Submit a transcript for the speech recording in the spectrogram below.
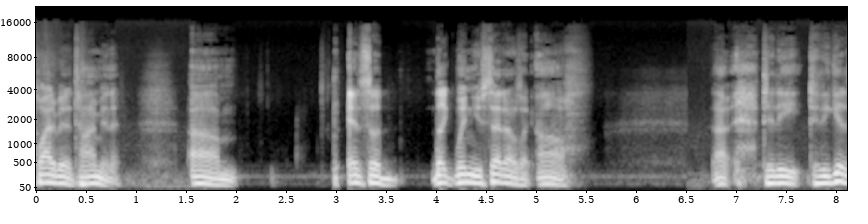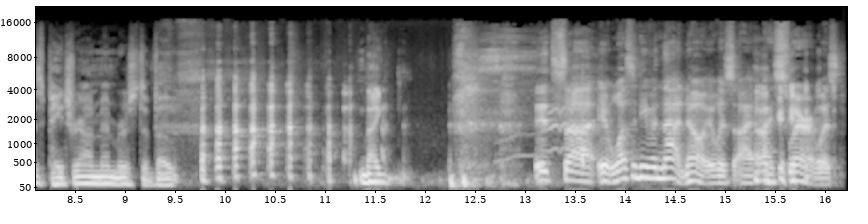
quite a bit of time in it. Um, and so like when you said it, I was like, oh, uh, did he did he get his Patreon members to vote? like, It's uh it wasn't even that. No, it was I, I swear it was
